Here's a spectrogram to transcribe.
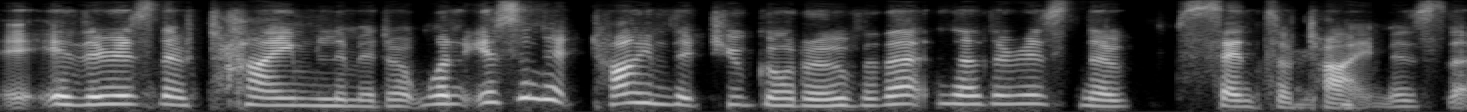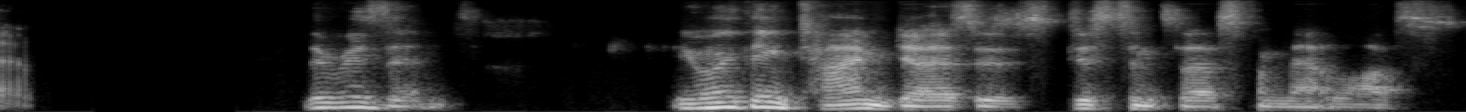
there is no time limit. Well, isn't it time that you got over that? No, there is no sense of time, is there? There isn't. The only thing time does is distance us from that loss.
